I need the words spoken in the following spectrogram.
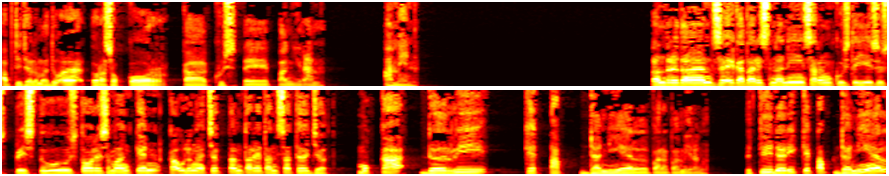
abdi dalam doa tora sokor ka Guste Pangeran. Amin. Tandretan seekataris nani sarang Gusti Yesus Kristus tore semangken kaulang ngajak tantaretan sateja muka dari kitab Daniel para pamirang. Jadi dari kitab Daniel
